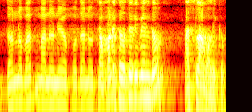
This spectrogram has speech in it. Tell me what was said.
ধন্যবাদ মাননীয় প্রধান অতিথি। অতিথিবৃন্দ আসসালামু আলাইকুম।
